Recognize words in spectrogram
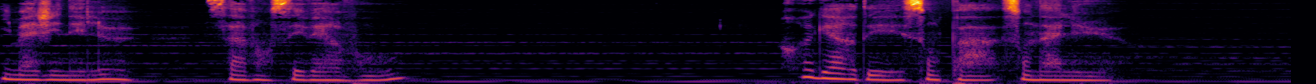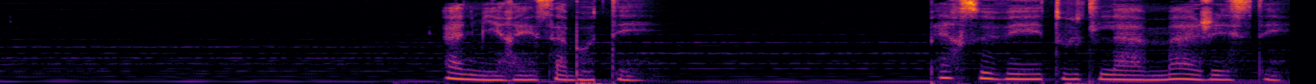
Imaginez-le s'avancer vers vous. Regardez son pas, son allure. Admirez sa beauté. Percevez toute la majesté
